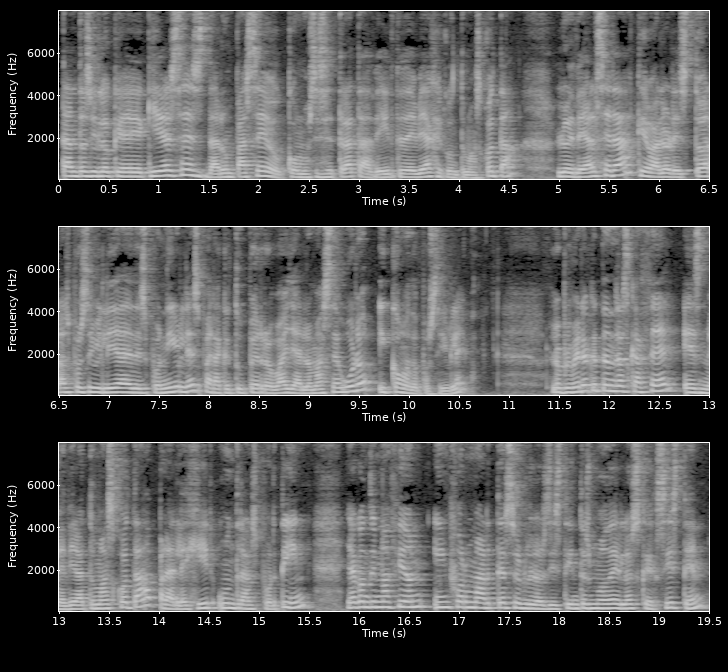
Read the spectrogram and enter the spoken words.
Tanto si lo que quieres es dar un paseo como si se trata de irte de viaje con tu mascota, lo ideal será que valores todas las posibilidades disponibles para que tu perro vaya lo más seguro y cómodo posible. Lo primero que tendrás que hacer es medir a tu mascota para elegir un transportín y a continuación informarte sobre los distintos modelos que existen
